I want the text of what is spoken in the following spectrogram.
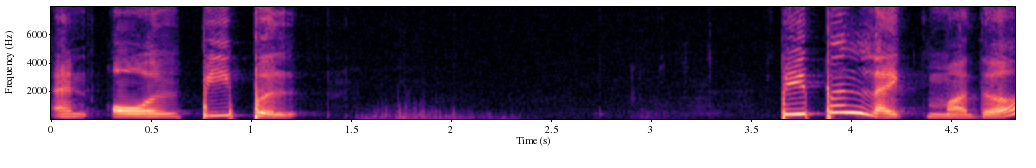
and all people. People like mother,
